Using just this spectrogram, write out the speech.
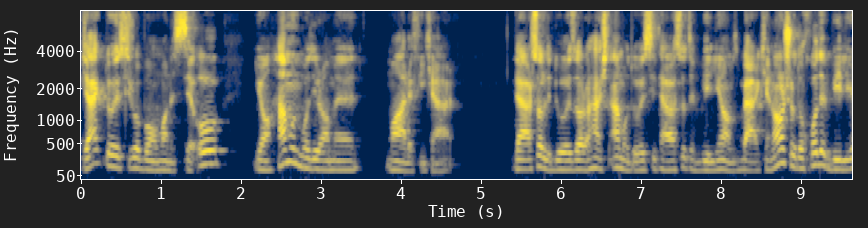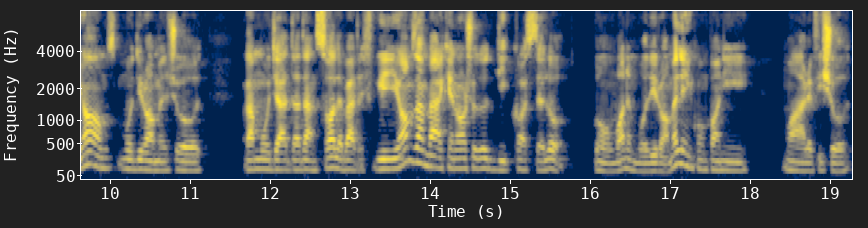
جک دویسی رو به عنوان او یا همون مدیر عامل معرفی کرد. در سال 2008 اما دویسی توسط ویلیامز برکنار شد و خود ویلیامز مدیر عامل شد و مجددا سال بعدش ویلیامز هم برکنار شد و دیک کاستلو به عنوان مدیر عامل این کمپانی معرفی شد.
